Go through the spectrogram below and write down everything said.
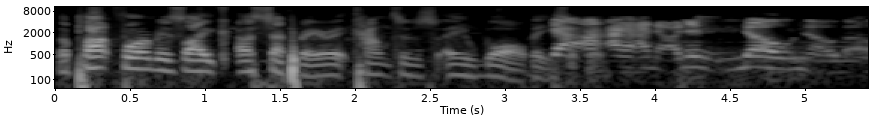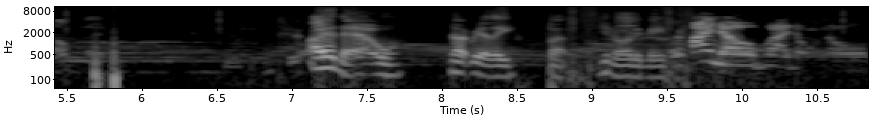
The platform is like a separator. It counts as a wall, basically. Yeah, I, I, I know. I didn't know, no though. But I know. Not really, but you know what I mean. I know, but I don't know.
